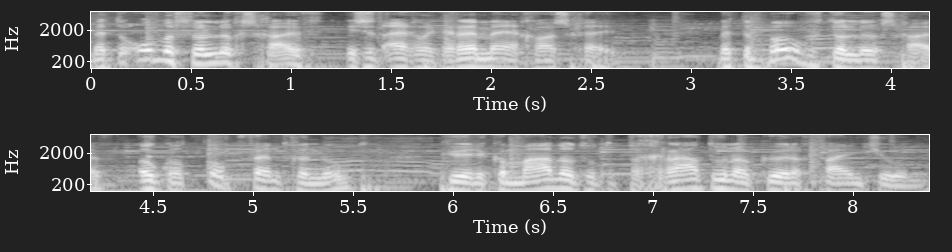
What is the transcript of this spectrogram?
Met de onderste luchtschuif is het eigenlijk remmen en gas geven. Met de bovenste luchtschuif, ook wel topvent genoemd, kun je de Kamado tot op de graad toe nauwkeurig fine-tunen.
